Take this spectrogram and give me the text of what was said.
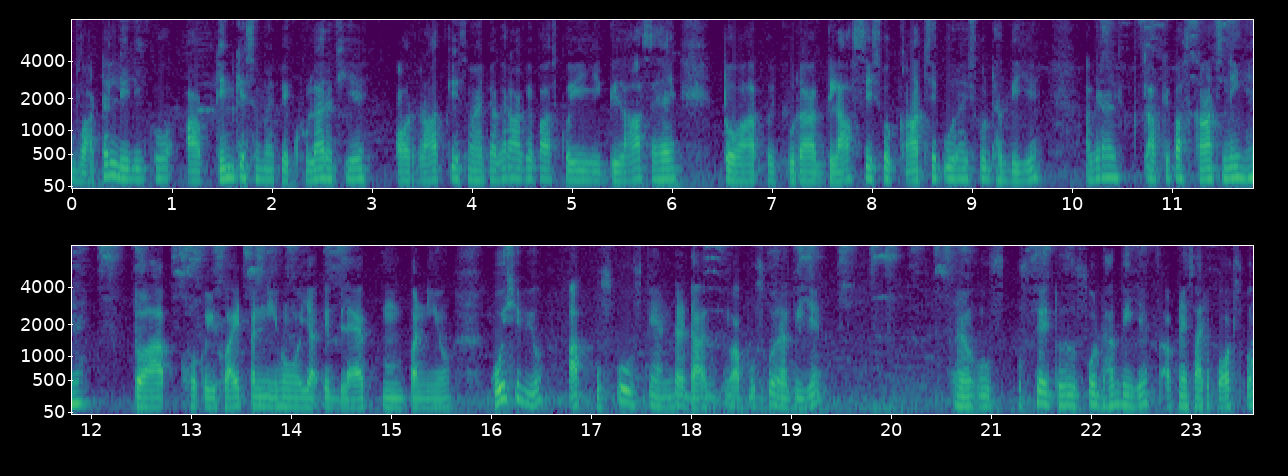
वाटर लिली को आप दिन के समय पे खुला रखिए और रात के समय पे अगर आपके पास कोई ग्लास है तो आप पूरा ग्लास से इसको कांच से पूरा इसको ढक दीजिए। अगर आप, आपके पास कांच नहीं है तो आप हो कोई वाइट पन्नी हो या फिर ब्लैक पन्नी हो कोई सी भी हो आप उसको उसके अंदर डाल आप उसको रख दीजिए। उस उससे तो उसको ढक दीजिए अपने सारे पॉट्स को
